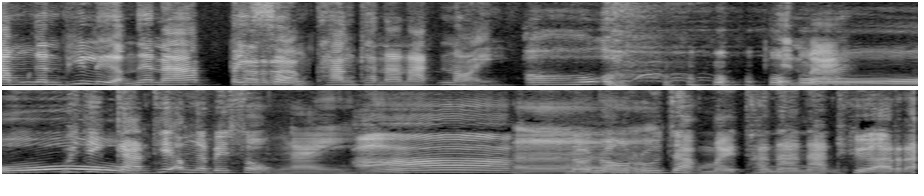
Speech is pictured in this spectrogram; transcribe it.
นำเงินพี่เหลือมเนี่ยนะ ไปครับส่งทางธนานัตหน่อยโอ้เห็นไหมวิธีการที่เอาเงินไปส่งไงอ่าเออน้องๆรู้จักไหมธนานัตคืออะไร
